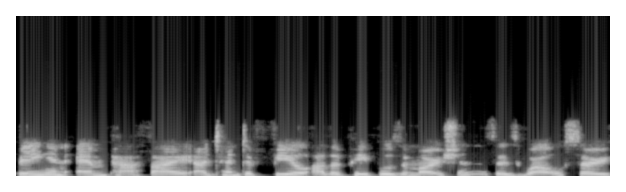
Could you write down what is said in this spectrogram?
being an empath, I, I tend to feel other people's emotions as well. So,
